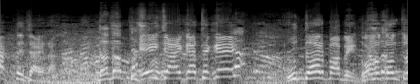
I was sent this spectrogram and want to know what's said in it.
রাখতে চায় না। দাদা এই জায়গা থেকে উদ্ধার পাবে গণতন্ত্র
